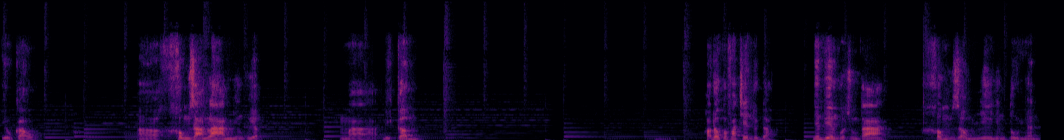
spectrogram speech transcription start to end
yêu cầu uh, không dám làm những việc mà bị cấm. Họ đâu có phát triển được đâu. Nhân viên của chúng ta không giống như những tù nhân.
